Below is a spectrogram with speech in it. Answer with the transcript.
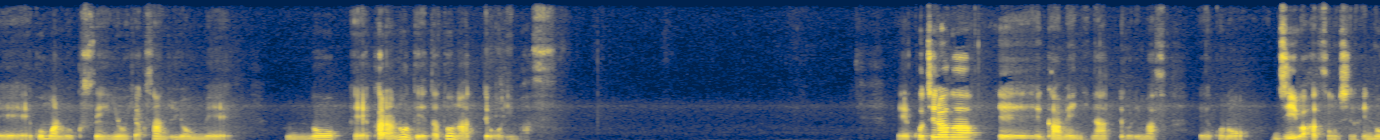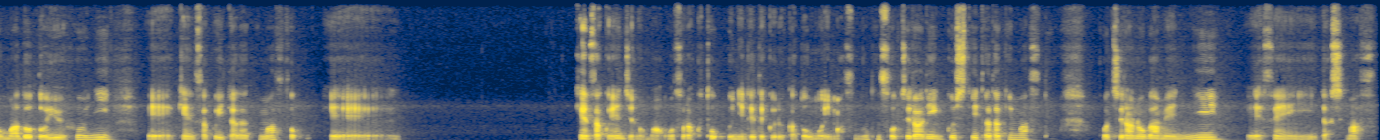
え56,434名分の、えからのデータとなっております。こちらが、画面になっております。この G は発音しないノマドというふうに、え検索いただきますと、えー、検索エンジンの、まあ、おそらくトップに出てくるかと思いますので、そちらリンクしていただきますと、こちらの画面に、え遷移いたします。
